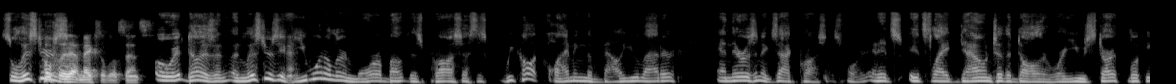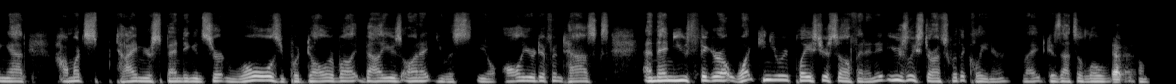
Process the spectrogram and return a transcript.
So listeners, hopefully that makes a little sense. Oh, it does. And, and listeners, if you want to learn more about this process, we call it climbing the value ladder and there is an exact process for it and it's it's like down to the dollar where you start looking at how much time you're spending in certain roles you put dollar values on it you you know all your different tasks and then you figure out what can you replace yourself in and it usually starts with a cleaner right because that's a low yep. um,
